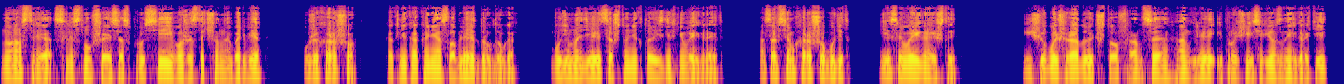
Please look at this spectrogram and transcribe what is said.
Но Австрия, схлестнувшаяся с Пруссией в ожесточенной борьбе, уже хорошо — как-никак они ослабляют друг друга. Будем надеяться, что никто из них не выиграет. А совсем хорошо будет, если выиграешь ты. еще больше радует, что Франция, Англия и прочие серьезные игроки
